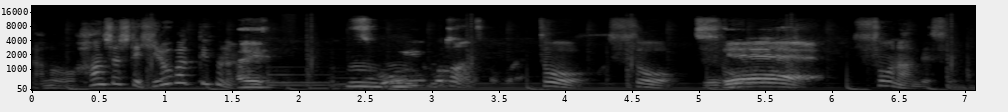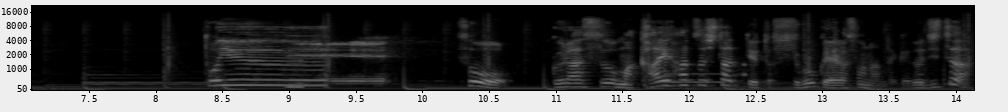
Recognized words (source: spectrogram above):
あの反射して広がっていくのよ。え、うんそういうことなんですか、これ。そう、そう、すげえ。そうなんです。という、えそう、グラスを、まあ、開発したっていうとすごく偉そうなんだけど、実は、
